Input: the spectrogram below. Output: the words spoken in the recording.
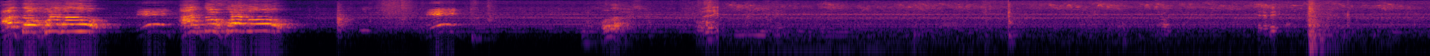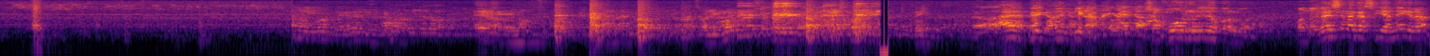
¡Alto el juego! ¡Alto el juego! No jodas. A ver, explica, venga. Son juegos reunidos Gorgon. Cuando caes en la casilla negra,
